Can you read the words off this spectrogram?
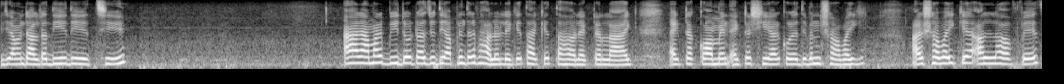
এই যে আমি ডালটা দিয়ে দিয়েছি। আর আমার ভিডিওটা যদি আপনাদের ভালো লেগে থাকে, তাহলে একটা লাইক, একটা কমেন্ট, একটা শেয়ার করে দেবেন সবাই। আর সবাইকে আল্লাহ হাফেজ।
